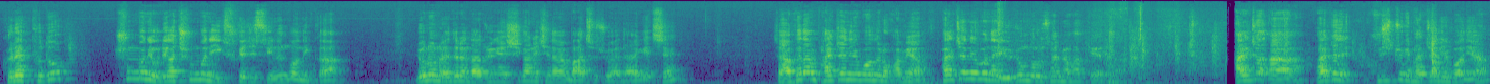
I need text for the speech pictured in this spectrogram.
그래프도 충분히 우리가 충분히 익숙해질 수 있는 거니까 이런 애들은 나중에 시간이 지나면 맞춰줘야 돼 알겠지? 자 그 다음 발전 1번으로 가면 발전 1번 내가 이 정도로 설명할게 얘들아 발전 아 발전 90쪽에 발전 1번이야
